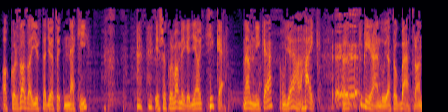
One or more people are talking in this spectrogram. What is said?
akkor Zaza írt egy olyat, hogy neki, és akkor van még egy ilyen, hogy Hike, nem Nike, ugye? Hike. Kiránduljatok bátran.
